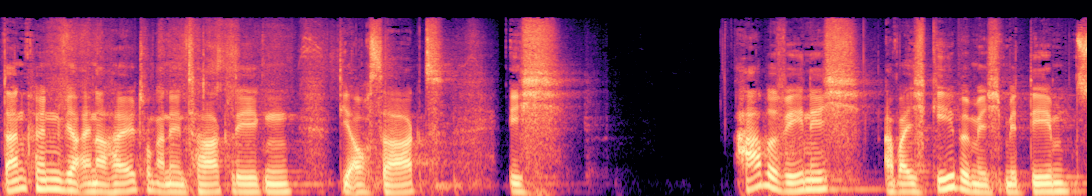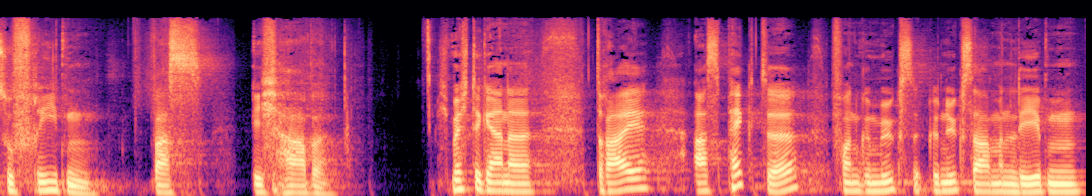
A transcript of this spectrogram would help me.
Dann können wir eine Haltung an den Tag legen, die auch sagt, ich Habe wenig, aber ich gebe mich mit dem zufrieden, was ich habe. Ich möchte gerne drei Aspekte von genügsamen Leben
